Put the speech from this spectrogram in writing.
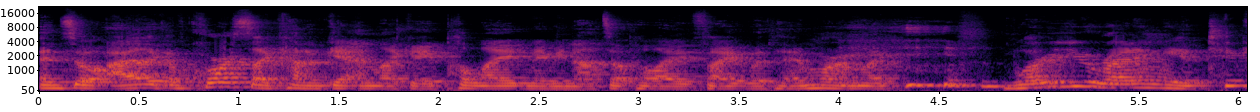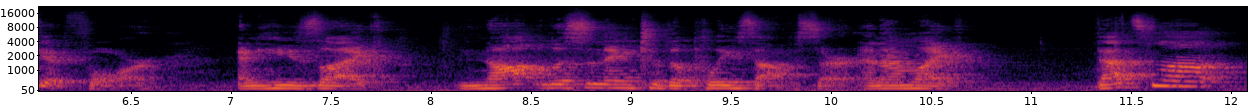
And so I like, of course, like kind of get in like a polite, maybe not so polite fight with him, where I'm like, "What are you writing me a ticket for?" And he's like, "Not listening to the police officer," and I'm like, "That's not."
